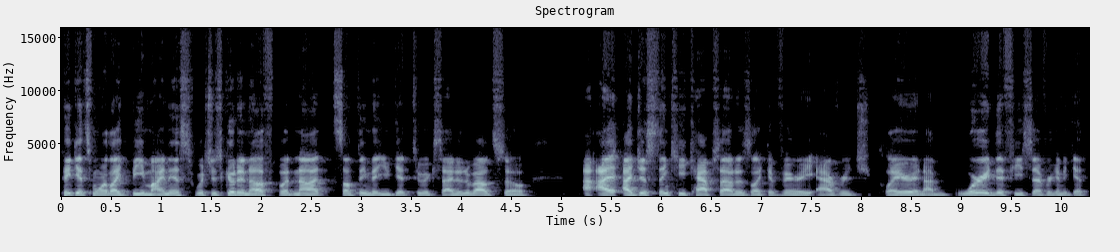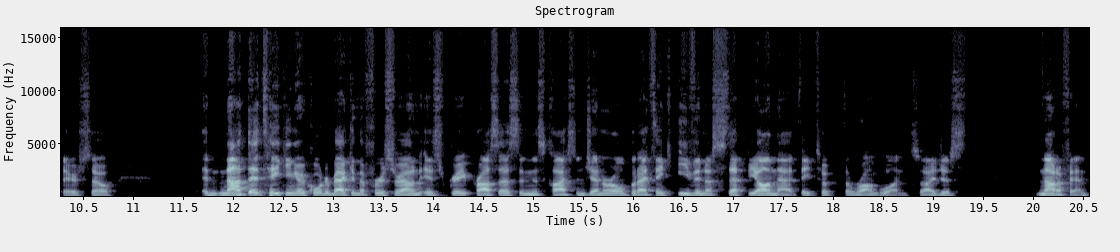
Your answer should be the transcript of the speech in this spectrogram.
Pickett's more like B minus, which is good enough, but not something that you get too excited about. So I, I just think he caps out as like a very average player, and I'm worried if he's ever going to get there. So not that taking a quarterback in the first round is great process in this class in general, but I think even a step beyond that, they took the wrong one. So I just not a fan.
